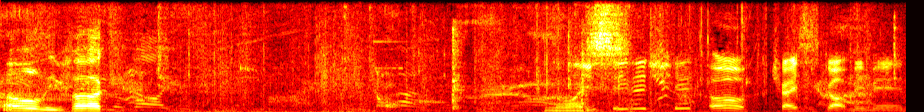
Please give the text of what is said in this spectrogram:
Holy fuck. Did you Nice. see that shit? Oh, Tracer's got me, man.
